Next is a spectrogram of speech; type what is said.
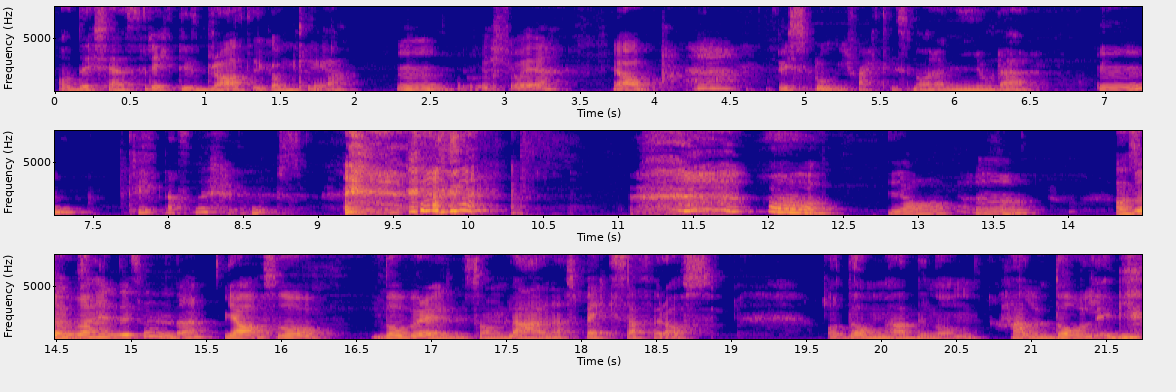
och det känns riktigt bra att vi kom trea. Mm, det förstår jag. Ja, vi slog ju faktiskt några nior där. Mm. Tre klasser. Oops. Ja. ja. Och sen, vad hände sen då? ja, så då började liksom lärarna spexa för oss. Och de hade någon halvdålig,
